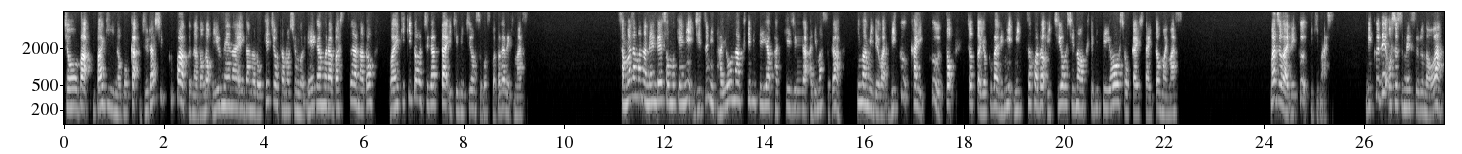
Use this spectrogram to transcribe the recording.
乗馬、バギーのほか、ジュラシックパークなどの有名な映画のロケ地を楽しむ映画村バスツアーなど、ワイキキとは違った一日を過ごすことができます。様々な年齢層向けに実に多様なアクティビティやパッケージがありますが、今見では陸、海、空とちょっと欲張りに3つほど一押しのアクティビティを紹介したいと思います。まずは陸行きます。陸でおすすめするのは、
